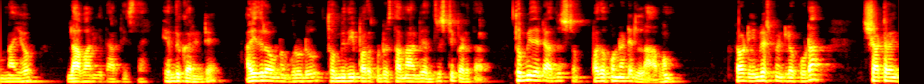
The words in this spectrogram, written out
ఉన్నాయో లాభానికి దారితీస్తాయి. ఎందుకనంటే ఐదులో ఉన్న గురుడు తొమ్మిది పదకొండు స్థానాల మీద దృష్టి పెడతారు. తొమ్మిది అంటే అదృష్టం పదకొండు అంటే లాభం. కాబట్టి ఇన్వెస్ట్మెంట్లో కూడా షార్ట్ టర్మ్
